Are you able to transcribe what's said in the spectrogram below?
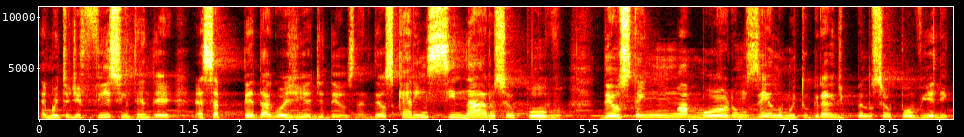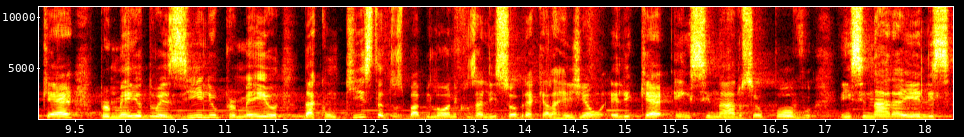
é muito difícil entender essa pedagogia de Deus. Né? Deus quer ensinar o seu povo. Deus tem um amor, um zelo muito grande pelo seu povo e ele quer, por meio do exílio, por meio da conquista dos babilônicos ali sobre aquela região, ele quer ensinar o seu povo, ensinar a eles,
